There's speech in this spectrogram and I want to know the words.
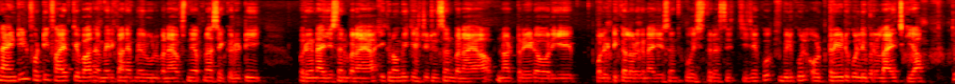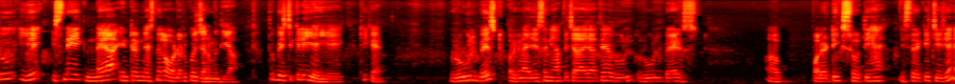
1945 के बाद अमेरिका ने अपने रूल बनाया, उसने अपना सिक्योरिटी ऑर्गेनाइजेशन बनाया इकोनॉमिक इंस्टीट्यूशन बनाया, अपना ट्रेड और ये पॉलिटिकल ऑर्गेनाइजेशन को इस तरह से चीज़ें को बिल्कुल और ट्रेड को लिबरलाइज किया। तो ये, इसने एक नया इंटरनेशनल ऑर्डर को जन्म दिया। तो बेसिकली यही है ठीक है? रूल बेस्ड ऑर्गेनाइजेशन यहाँ पे चलाए जाते हैं रूल रूल बेस्ड पॉलिटिक्स होती हैं इस तरह की चीज़ें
